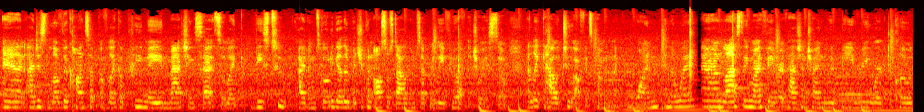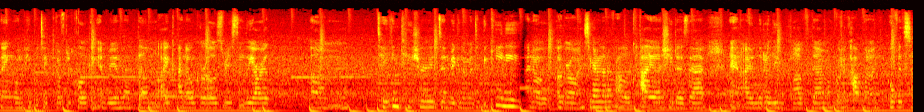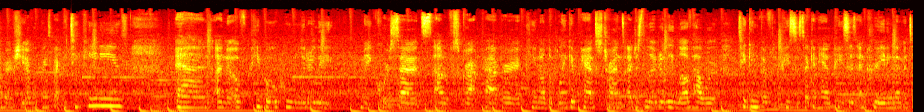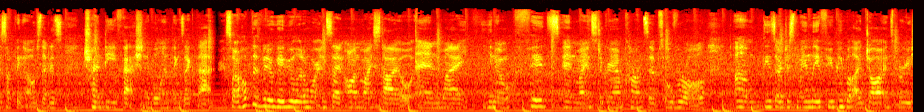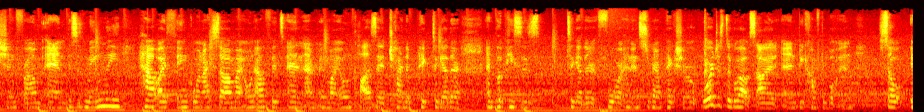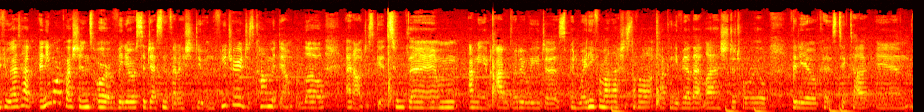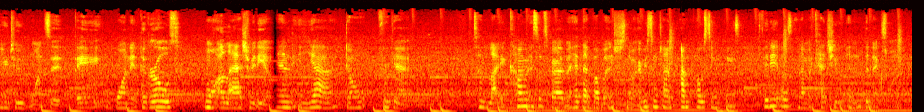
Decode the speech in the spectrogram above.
and I just love the concept of like a pre-made matching set. So like these two items go together but you can also style them separately if you have the choice. So I like how two outfits come in like one in a way. And lastly my favorite fashion trend would be reworked clothing. When people take thrifted clothing and reinvent them like I know girls recently are um, taking t-shirts and making them into bikinis. I know a girl on Instagram that I follow, Kaya, she does that and I literally love them. I'm going to cop one over the summer if she ever brings back the tikinis and I know of people who literally make corsets out of scrap fabric you know the blanket pants trends i just literally love how we're taking thrifted pieces secondhand pieces and creating them into something else that is trendy fashionable and things like that so i hope this video gave you a little more insight on my style and my you know fits and my instagram concepts overall. Um, these are just mainly a few people i draw inspiration from and this is mainly how i think when i style my own outfits and i'm in my own closet trying to pick together and put pieces together for an instagram picture or just to go outside and be comfortable in. So if you guys have any more questions or video suggestions that i should do in the future just comment down below and i'll just get to them. I mean i've literally just been waiting for my lashes to fall out so i can give you that lash tutorial video because tiktok and youtube wants it. They want it. The girls want a lash video. And yeah don't forget to like comment subscribe and hit that bell button. Just to know every single time i'm posting these videos and i'm gonna catch you in the next one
